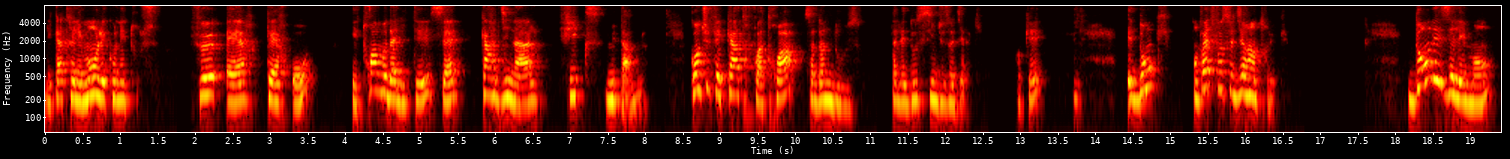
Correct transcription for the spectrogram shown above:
Les quatre éléments, on les connaît tous. Feu, air, terre, eau. Et trois modalités, c'est cardinal, fixe, mutable. Quand tu fais 4 fois 3, ça donne 12. Tu as les 12 signes du zodiaque. OK? Et donc, en fait, il faut se dire un truc. Dans les éléments,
